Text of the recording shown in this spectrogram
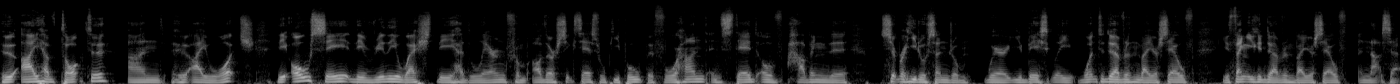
who I have talked to and who I watch, they all say they really wish they had learned from other successful people beforehand instead of having the superhero syndrome where you basically want to do everything by yourself, you think you can do everything by yourself, and that's it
